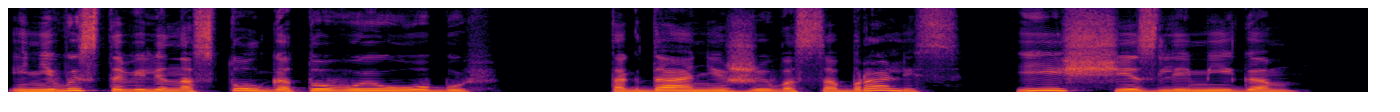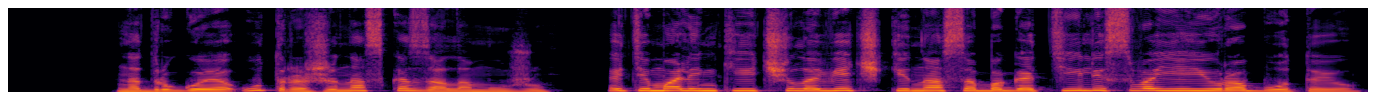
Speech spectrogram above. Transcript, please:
и не выставили на стол готовую обувь. Тогда они живо собрались и исчезли мигом. На другое утро жена сказала мужу, «Эти маленькие человечки нас обогатили своей работою.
